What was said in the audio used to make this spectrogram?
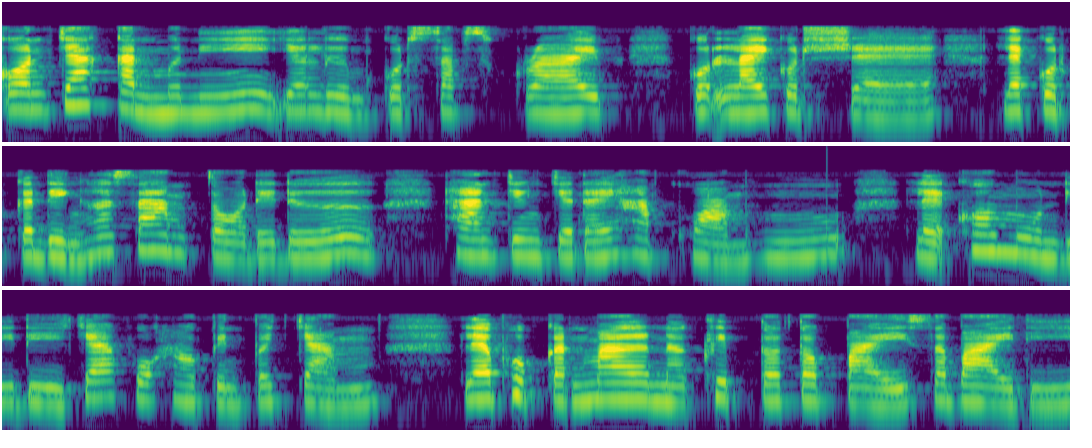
ก่อนจากกันมื้อนี้อย่าลืมกด subscribe กดไลค์กดแชร์และกดกระดิ่งให้ซ้ำต่อเด้อท่านจึงจะได้รับความรู้ และข้อมูลดีๆ จากพวกเราเป็นประจำ แล้วพบกันใหม่ในคลิปต่อๆไปสบายดี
